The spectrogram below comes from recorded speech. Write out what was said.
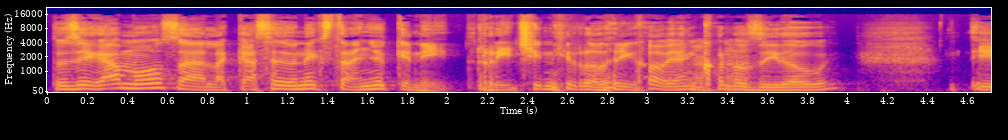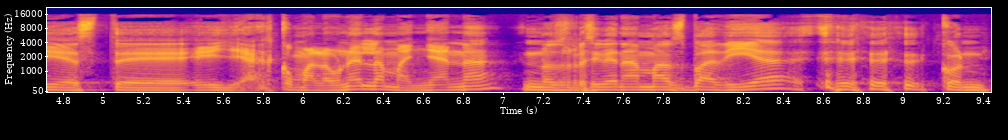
entonces llegamos a la casa de un extraño que ni Richie ni Rodrigo habían conocido, güey. Y este, y ya como a la una de la mañana nos recibe nada más Badía con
